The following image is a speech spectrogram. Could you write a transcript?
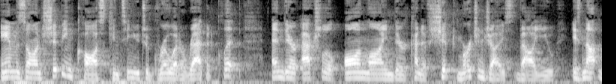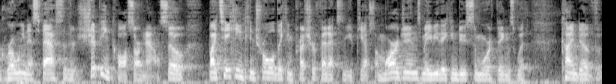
Amazon shipping costs continue to grow at a rapid clip. And their actual online, their kind of shipped merchandise value is not growing as fast as their shipping costs are now. So by taking control, they can pressure FedEx and UPS on margins. Maybe they can do some more things with kind of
